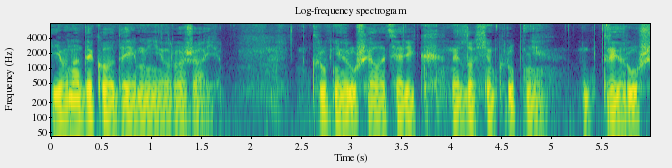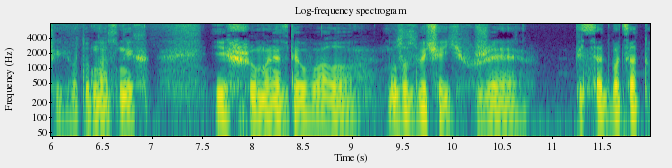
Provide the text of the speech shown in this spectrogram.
і вона деколи дає мені урожай. Крупні груші, але цей рік не зовсім крупні. Три груші, от одна з них. І що мене здивувало, ну зазвичай вже після 20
